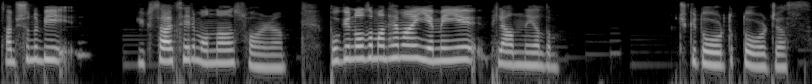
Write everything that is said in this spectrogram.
Tamam şunu bir yükseltelim ondan sonra. Bugün o zaman hemen yemeği planlayalım. Çünkü doğurduk doğuracağız.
